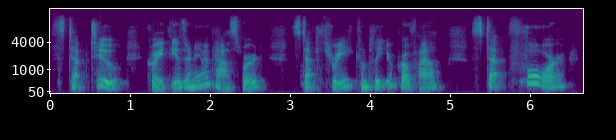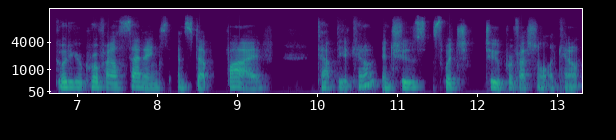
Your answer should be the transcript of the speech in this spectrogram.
Step two, create the username and password. Step three, complete your profile. Step four, go to your profile settings. And step five, tap the account and choose switch to professional account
